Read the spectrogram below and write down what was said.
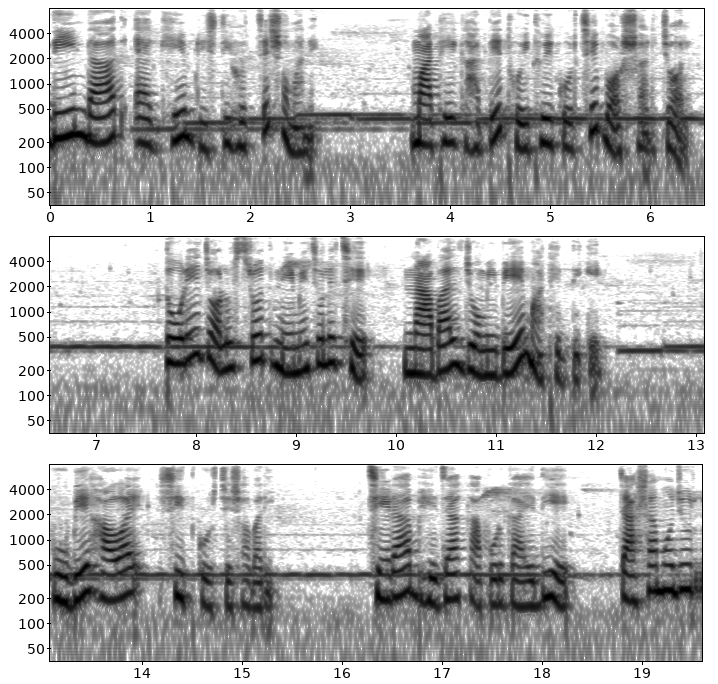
দিন রাত একঘেয়ে বৃষ্টি হচ্ছে সমানে। মাঠে ঘাটে থই থই করছে বর্ষার জল। তোড়ে জলস্রোত নেমে চলেছে নাবাল জমি বেয়ে মাঠের দিকে। পুবে হাওয়ায় শীত করছে সবারই। ছেঁড়া ভেজা কাপড় গায়ে দিয়ে চাষা মজুর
